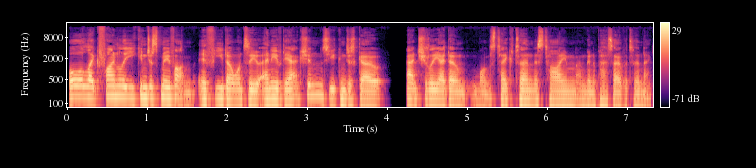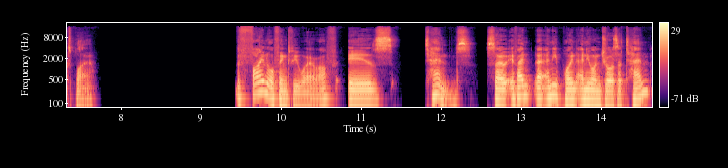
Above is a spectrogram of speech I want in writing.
Or, like, finally, you can just move on. If you don't want to do any of the actions, you can just go, actually, I don't want to take a turn this time. I'm going to pass over to the next player. The final thing to be aware of is tens. So if at any point anyone draws a 10,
